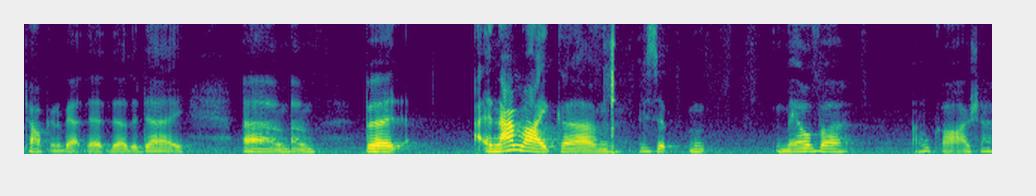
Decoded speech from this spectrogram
talking about that the other day. Um, um, but, and I like, um, is it Melva? Oh gosh, I,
